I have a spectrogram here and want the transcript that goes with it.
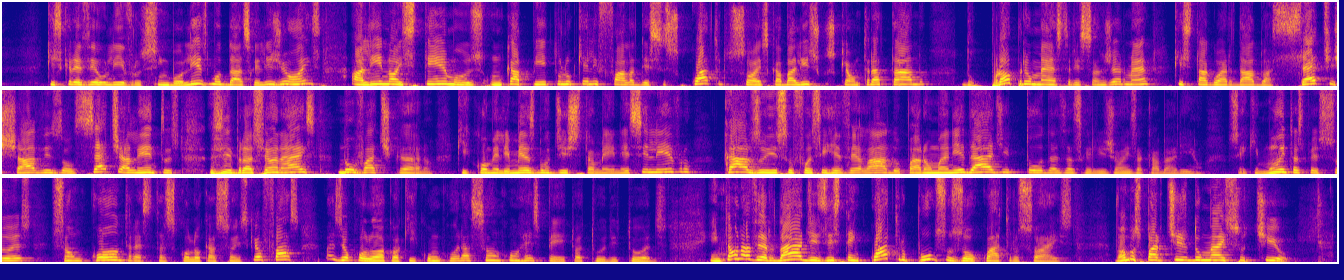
que escreveu o livro Simbolismo das Religiões. Ali nós temos um capítulo que ele fala desses quatro sóis cabalísticos, que é um tratado do próprio mestre Saint-Germain, que está guardado a sete chaves ou sete alentos vibracionais no Vaticano, que, como ele mesmo disse também nesse livro, Caso isso fosse revelado para a humanidade, todas as religiões acabariam. Sei que muitas pessoas são contra estas colocações que eu faço, mas eu coloco aqui com o coração, com respeito a tudo e todos. Então, na verdade, existem quatro pulsos ou quatro sóis. Vamos partir do mais sutil.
